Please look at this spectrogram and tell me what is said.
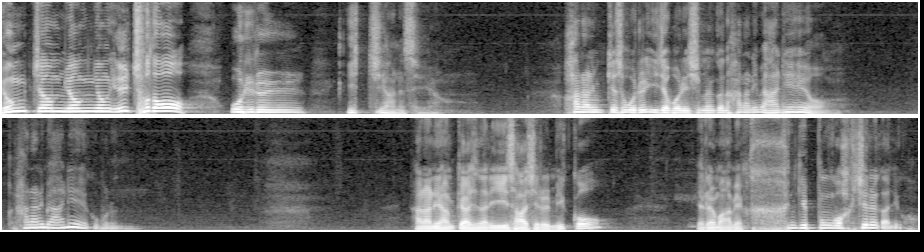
0.001초도 우리를 잊지 않으세요. 하나님께서 우리를 잊어버리시면 그건 하나님이 아니에요. 하나님이 아니에요, 그분은. 하나님 함께 하시는 이 사실을 믿고 여러분 마음에 큰 기쁨과 확신을 가지고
